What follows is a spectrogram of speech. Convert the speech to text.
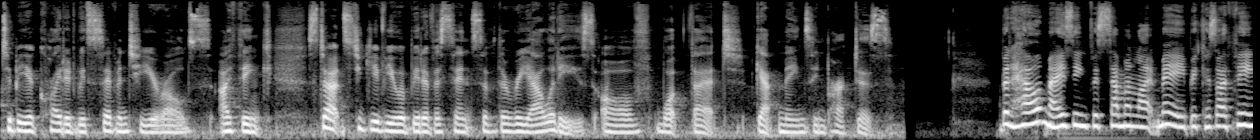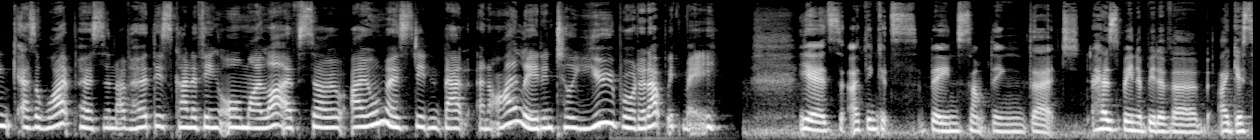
to be equated with 70 year olds, I think starts to give you a bit of a sense of the realities of what that gap means in practice. But how amazing for someone like me, because I think as a white person, I've heard this kind of thing all my life. So I almost didn't bat an eyelid until you brought it up with me yeah, it's, I think it's been something that has been a bit of a, I guess,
